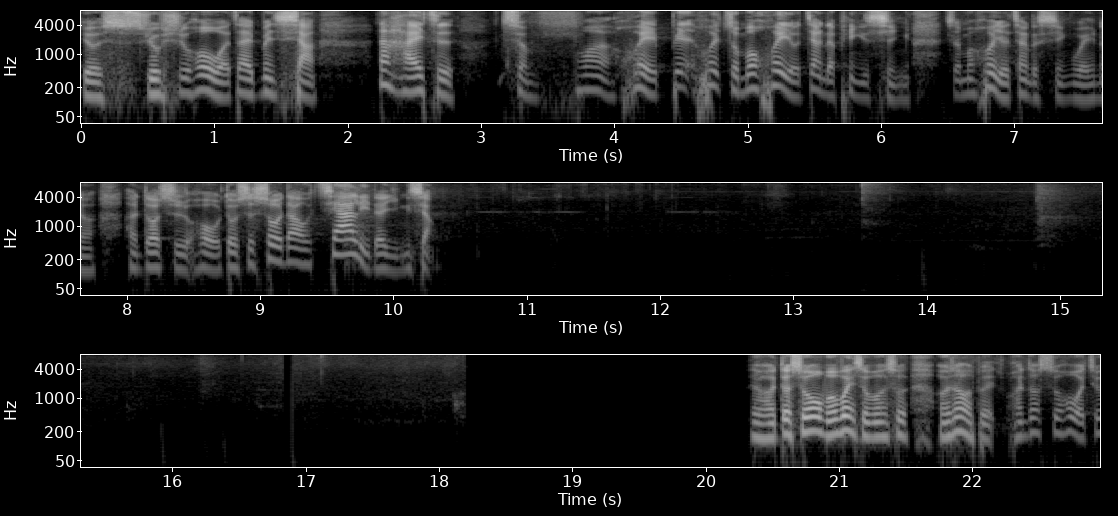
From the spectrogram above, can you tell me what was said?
有有时候我在边想，那孩子。怎么会变？会怎么会有这样的品行？怎么会有这样的行为呢？很多时候都是受到家里的影响。有很多时候我们为什么说？我说对，很多时候我就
